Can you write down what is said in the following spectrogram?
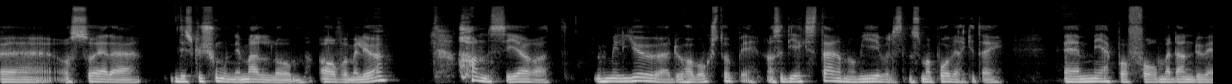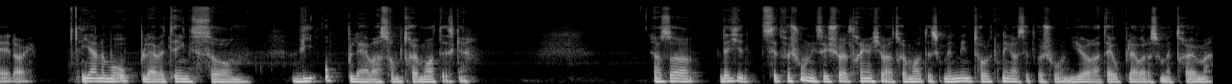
Eh, og så er det diskusjonen imellom arv og miljø. Han sier at miljøet du har vokst opp i, altså de eksterne omgivelsene som har påvirket deg, er med på å forme den du er i dag. Gjennom å oppleve ting som vi opplever som traumatiske. Altså, ikke, Situasjonen i seg sjøl trenger ikke være traumatisk, men min tolkning av situasjonen gjør at jeg opplever det som et traume.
